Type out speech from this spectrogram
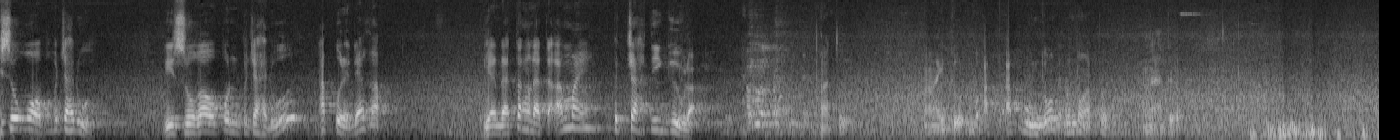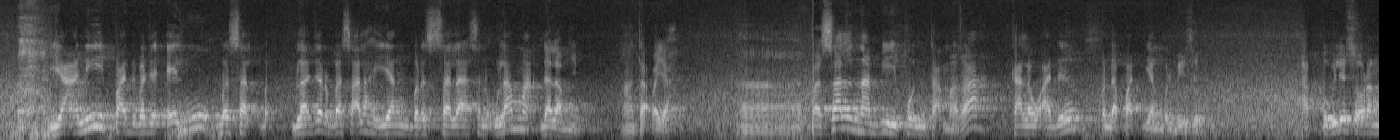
Surau pun pecah dua. Di surau pun pecah dua apa nak diharap? Yang datang dah tak ramai pecah tiga pula. Ha tu ha, itu apa, apa untung tak untung apa? Ha tu yakni pada belajar ilmu bersal, belajar masalah yang bersalasan ulama dalamnya. Ha, tak payah. Ha, pasal Nabi pun tak marah kalau ada pendapat yang berbeza. Apabila seorang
